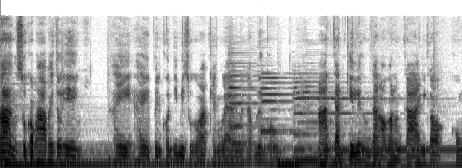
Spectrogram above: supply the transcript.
สร้างสุขภาพให้ตัวเองให้ให้เป็นคนที่มีสุขภาพแข็งแรงนะครับ เรื่องของอาหารการกินเรื่องของการออกกำลังกายนี่ก็คง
